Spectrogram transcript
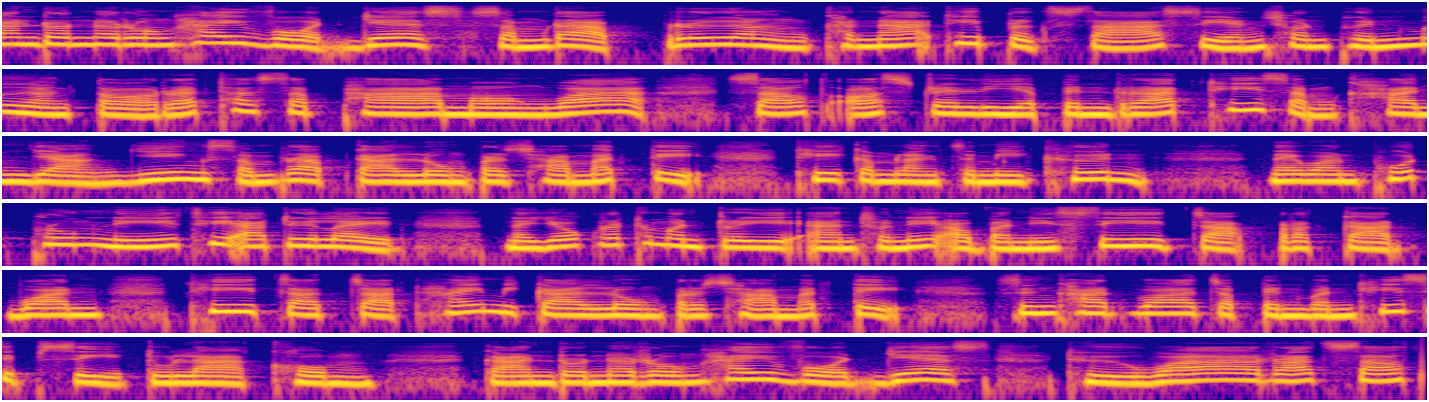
การรณรงค์ให้โหวต yes สำหรับเรื่องคณะที่ปรึกษาเสียงชนพื้นเมืองต่อรัฐสภามองว่า South Australia เป็นรัฐที่สำคัญอย่างยิ่งสำหรับการลงประชามติที่กำลังจะมีขึ้น ในวันพุธพรุ่งนี้ที่แอดิเลดนายกรัฐมนตรีแอนโทนีอัลบานิซีจะประกาศวันที่จะจัดให้มีการลงประชามติ ซึ่งคาดว่าจะเป็นวันที่ 14 ตุลาคม การรณรงค์ให้โหวต yes ถือว่ารัฐ South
